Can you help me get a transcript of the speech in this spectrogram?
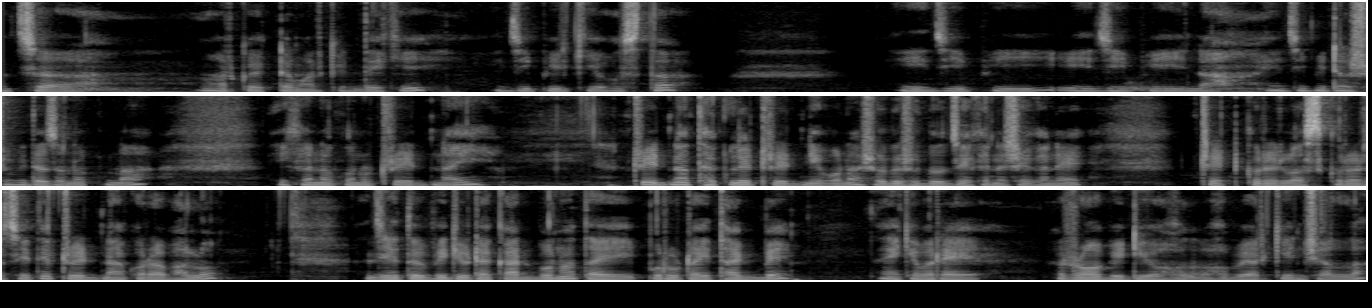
আচ্ছা আর কয়েকটা মার্কেট দেখি। ইজিপির কী অবস্থা? ইজিপি ইজিপি না ইজিপিটা সুবিধাজনক না। এখানে কোনো ট্রেড নাই। ট্রেড না থাকলে ট্রেড নিব না। শুধু শুধু যেখানে সেখানে ট্রেড করে লস করার চাইতে ট্রেড না করা ভালো। যেহেতু ভিডিওটা কাটবো না, তাই পুরোটাই থাকবে। একেবারে র ভিডিও হবে আর কি ইনশাল্লাহ।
